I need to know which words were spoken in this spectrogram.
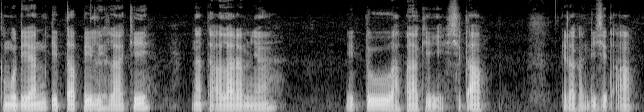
Kemudian kita pilih lagi nada alarmnya. Itu apalagi sit up. Kita ganti sit up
